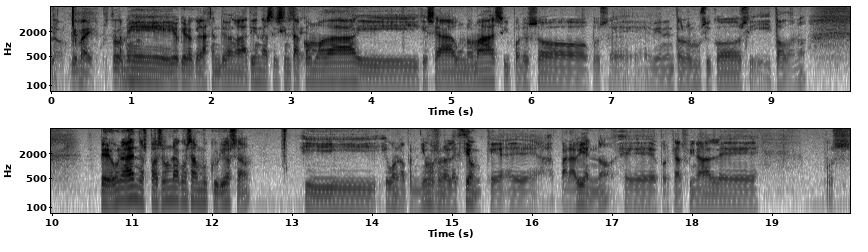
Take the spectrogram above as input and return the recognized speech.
que mundo, ¿quién va a ir? Pues todo a el mundo. mí yo quiero que la gente venga a la tienda, se sienta Sí. cómoda y que sea uno más y por eso pues eh, vienen todos los músicos y todo, ¿no? Pero una vez nos pasó una cosa muy curiosa y, y, bueno, aprendimos una lección que eh, para bien, ¿no? Eh, porque al final eh, pues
